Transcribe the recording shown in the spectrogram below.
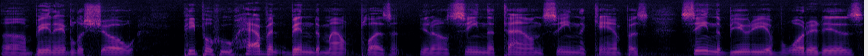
uh, being able to show people who haven't been to Mount Pleasant, you know, seen the town, seen the campus, seen the beauty of what it is.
